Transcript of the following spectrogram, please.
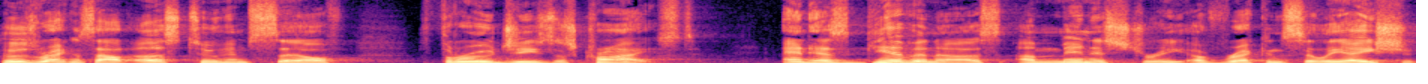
who has reconciled us to himself through Jesus Christ, and has given us a ministry of reconciliation.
